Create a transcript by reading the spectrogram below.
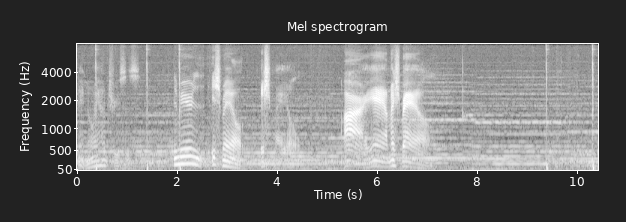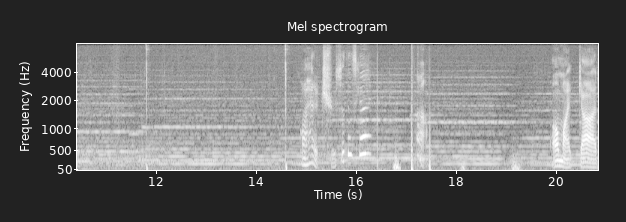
I didn't know I had truces. Emir Ishmael. Ishmael. I am Ishmael. Oh, I had a truce with this guy? Oh. Oh my god.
